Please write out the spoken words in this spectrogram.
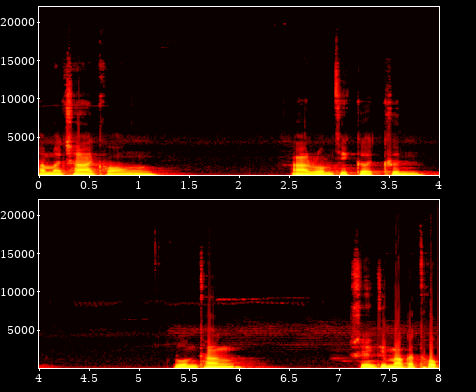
ธรรมชาติของ อารมณ์ที่เกิดขึ้น รวมทั้งเสียงที่มากระทบ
